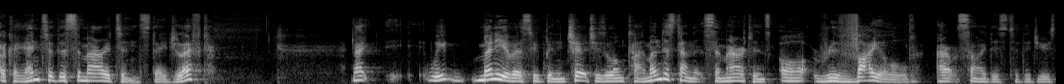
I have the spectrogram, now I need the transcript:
Okay, enter the Samaritan, stage left. Now, we, many of us who've been in churches a long time understand that Samaritans are reviled outsiders to the Jews.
